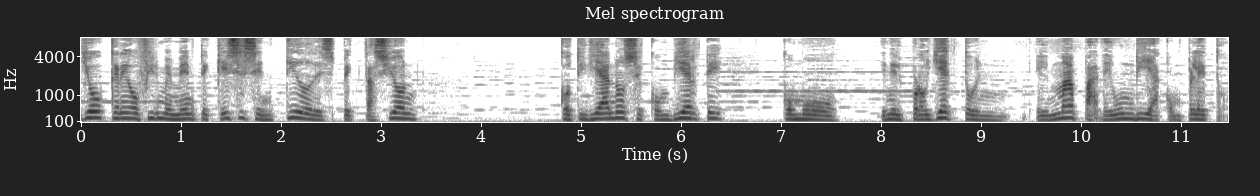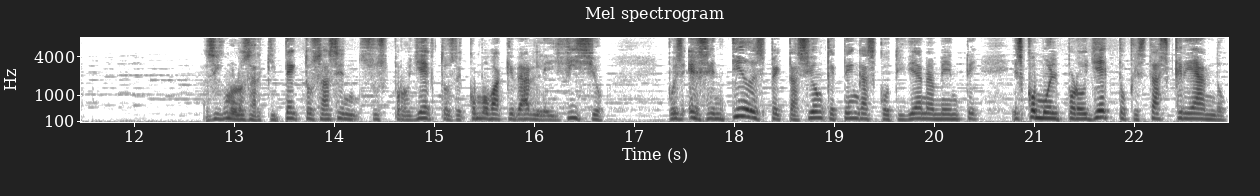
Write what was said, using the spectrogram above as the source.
Yo creo firmemente que ese sentido de expectación cotidiano se convierte como en el proyecto, en el mapa de un día completo. Así como los arquitectos hacen sus proyectos de cómo va a quedar el edificio, pues el sentido de expectación que tengas cotidianamente es como el proyecto que estás creando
